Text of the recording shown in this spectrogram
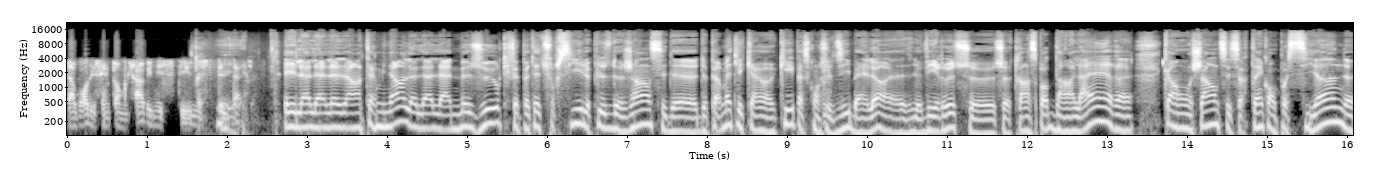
d'avoir des symptômes graves et nécessiter une hospitalisation. Et la, en terminant, la, mesure qui fait peut-être sourciller le plus de gens, c'est de, de, permettre les karaokés parce qu'on se dit, ben là, euh, le virus euh, se transporte dans l'air. Quand on chante, c'est certain qu'on postillonne.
